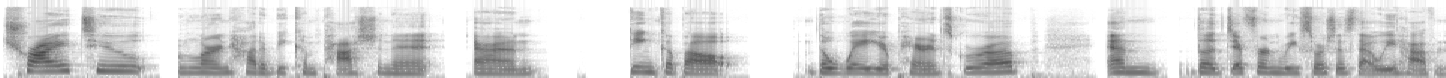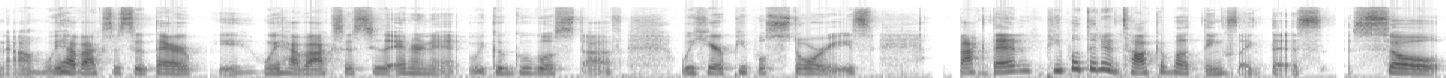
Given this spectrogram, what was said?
Try to learn how to be compassionate and think about the way your parents grew up and the different resources that we have now. We have access to therapy, we have access to the internet, we could Google stuff, we hear people's stories. Back then, people didn't talk about things like this. So,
